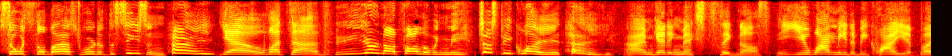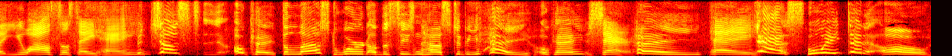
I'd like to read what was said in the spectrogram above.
so it's the last word of the season. Hey! Yo, what's up? You're not following me. Just be quiet. Hey! I'm getting mixed signals. You want me to be quiet, but you also say hey? Just. Okay, the last word of the season has to be hey, okay? Sure. Hey! Hey. Yes! We did it! Oh,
